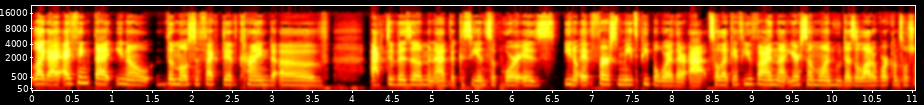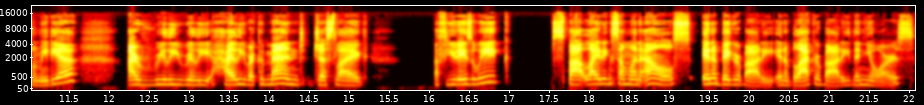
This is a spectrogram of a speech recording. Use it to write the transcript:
Like, I, I think that, you know, the most effective kind of activism and advocacy and support is, you know, it first meets people where they're at. So, like, if you find that you're someone who does a lot of work on social media, I really, really highly recommend just like a few days a week, spotlighting someone else in a bigger body, in a blacker body than yours,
